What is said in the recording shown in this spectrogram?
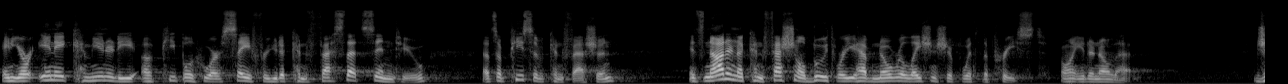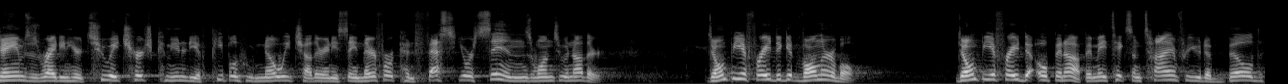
And you're in a community of people who are safe for you to confess that sin to. That's a piece of confession. It's not in a confessional booth where you have no relationship with the priest. I want you to know that. James is writing here to a church community of people who know each other, and he's saying, therefore, confess your sins one to another. Don't be afraid to get vulnerable. Don't be afraid to open up. It may take some time for you to build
